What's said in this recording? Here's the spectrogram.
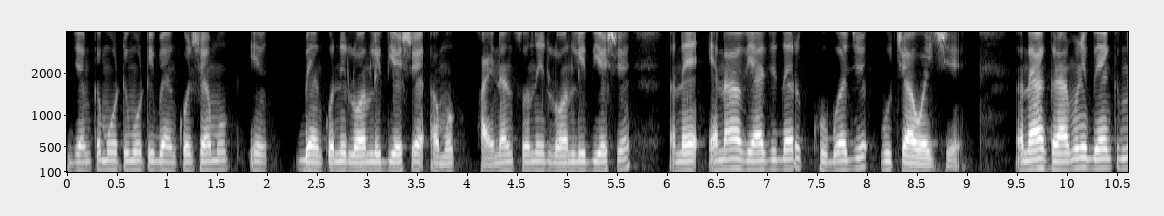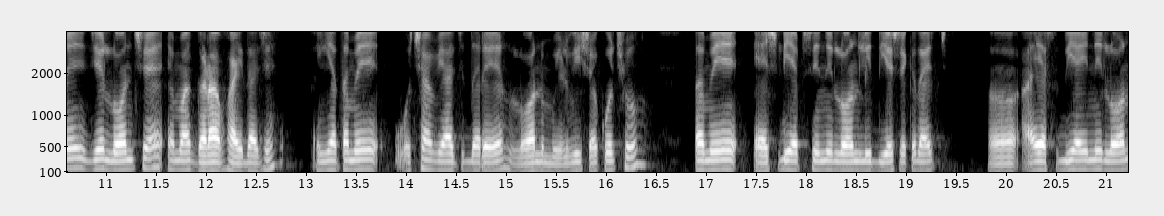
જેમ કે મોટી મોટી બેંકો છે અમુક, એ બેંકોની લોન લીધી હશે, અમુક ફાઇનાન્સોની લોન લીધી હશે અને એના વ્યાજ દર ખૂબ જ ઊંચા હોય છે. અને આ ગ્રામીણ બેંકની જે લોન છે એમાં ઘણા ફાયદા છે. અહીંયા તમે ઓછા વ્યાજ દરે લોન મેળવી શકો છો. તમે એચડીએફસીની લોન લીધી હશે કદાચ આ એસબીઆઈની લોન,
